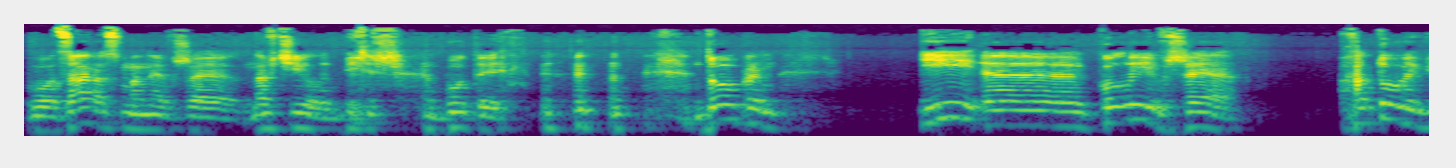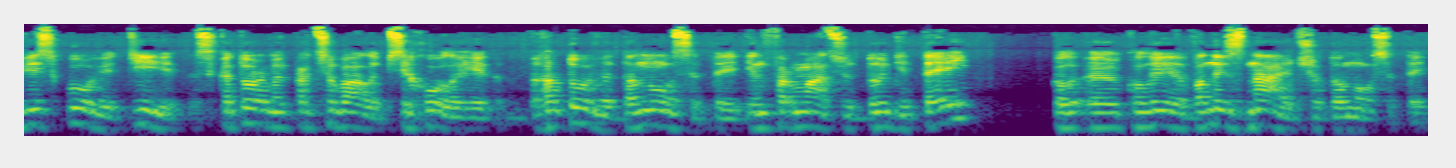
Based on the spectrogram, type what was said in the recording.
От, зараз мене вже навчили більш бути добрим. І е, коли вже готові військові, ті, з якими працювали психологи, готові доносити інформацію до дітей, коли, е, коли вони знають, що доносити.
